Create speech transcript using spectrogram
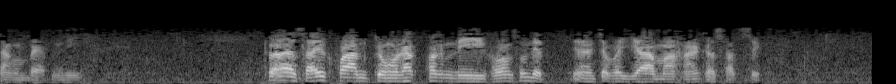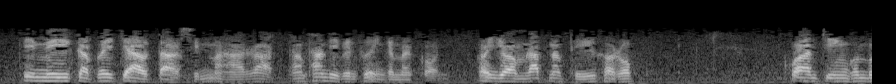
สั่งแบบนี้เพื่ออาศัยความจงรักภักดีของสมเด็จเจ้าพระยามหากษัตริย์ศึก ที่มีกับพระเจ้าตากสินมหาราช ทั้งท่านที่เป็นเพื่อนกันมาก่อน ก็ยอมรับนับถือเคารพ ความจริงคนโบ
